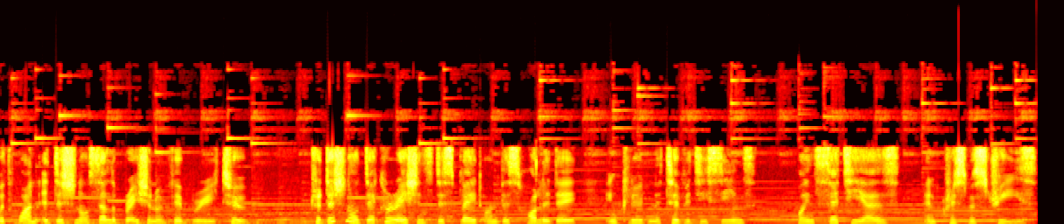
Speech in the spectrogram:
with one additional celebration on February 2. Traditional decorations displayed on this holiday include nativity scenes, poinsettias, and Christmas trees.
